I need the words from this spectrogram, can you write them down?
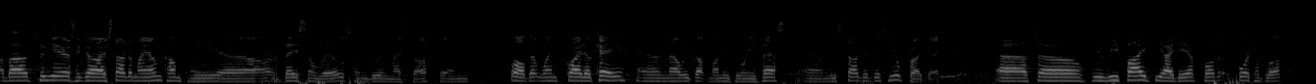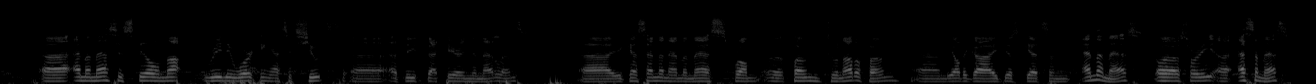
about two years ago i started my own company uh, based on rails and doing my stuff and well that went quite okay and now we got money to invest and we started this new project uh, so we revived the idea Port- portablog uh, mms is still not really working as it should uh, at least back here in the netherlands uh, you can send an MMS from a phone to another phone, and the other guy just gets an MMS, uh, sorry, uh, SMS,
